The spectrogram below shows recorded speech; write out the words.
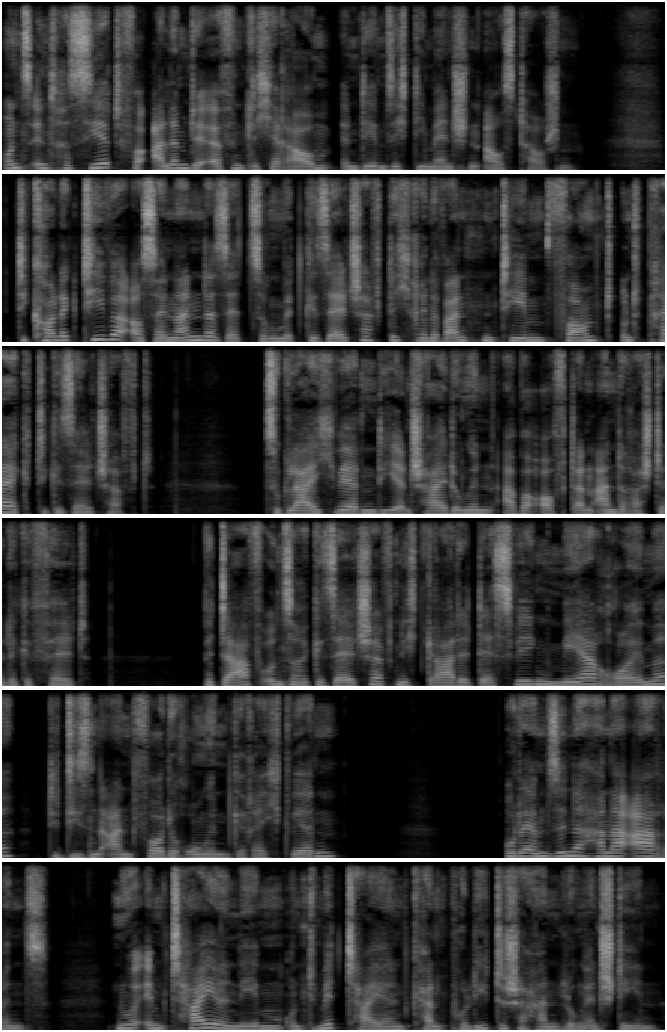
Uns interessiert vor allem der öffentliche Raum, in dem sich die Menschen austauschen. Die kollektive Auseinandersetzung mit gesellschaftlich relevanten Themen formt und prägt die Gesellschaft. Zugleich werden die Entscheidungen aber oft an anderer Stelle gefällt. Bedarf unsere Gesellschaft nicht gerade deswegen mehr Räume, die diesen Anforderungen gerecht werden? Oder im Sinne Hannah Arendts, nur im Teilnehmen und Mitteilen kann politische Handlung entstehen.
